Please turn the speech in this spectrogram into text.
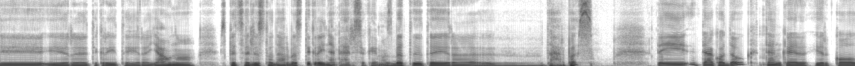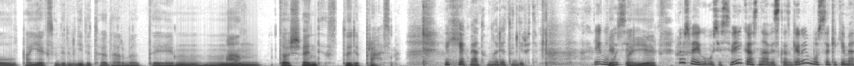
Ir tikrai tai yra jauno specialisto darbas, tikrai nepersikaimas, bet tai yra e, darbas. Tai teko daug, tenka ir, ir kol pajėgsiu dirbti gydytojo darbą, tai man tos šventės turi prasme. Iki kiek metų norėtum dirbti? Jeigu būsi, pajėgs. Prasme, jeigu būsi sveikas, na viskas gerai bus, sakykime,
